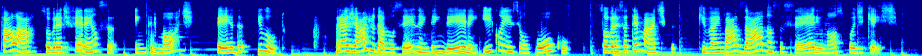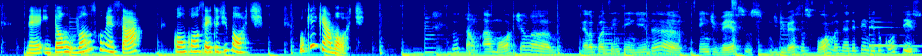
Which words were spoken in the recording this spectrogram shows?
falar sobre a diferença entre morte, perda e luto, para já ajudar vocês a entenderem e conhecer um pouco sobre essa temática, que vai embasar a nossa série, o nosso podcast. Né? Então, vamos começar com o conceito de morte. O que, que é a morte? Então, a morte ela, ela pode ser entendida em diversos, de diversas formas, né, a depender do contexto.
